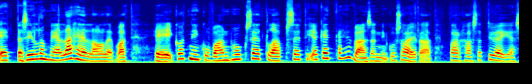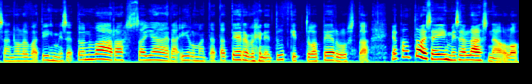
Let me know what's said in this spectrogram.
että silloin meidän lähellä olevat heikot, niin kuin vanhukset, lapset ja ketkä hyvänsä niin kuin sairaat, parhaassa työiässään olevat ihmiset on vaarassa jäädä ilman tätä terveyden tutkittua perustaa, joka on toisen ihmisen läsnäolo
